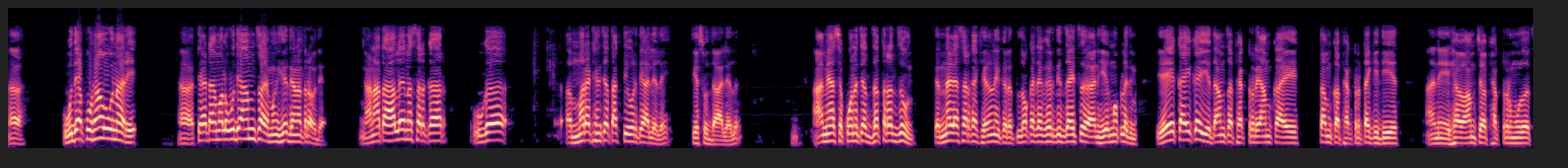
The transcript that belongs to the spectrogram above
हा. उद्या पुन्हा उगणार आहे. हा, त्या टायमाला उद्या आमचं आहे मग हे ध्यानात राहू द्या. आणि आता आलंय ना सरकार उग मराठ्यांच्या ताकदीवरती आलेलं आहे. ते सुद्धा आलेलं. आम्ही असं कोणाच्या जत्रात जाऊन त्या नळ्यासारखा खेळ नाही करत. लोकांच्या गर्दीत जायचं आणि हे म्हटलं हे काही काही येत आमचा फॅक्टर आहे आमका आहे. तमका फॅक्टर टाकी देत. आणि ह्या आमच्या फॅक्टरमुळंच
